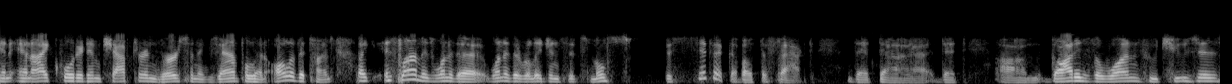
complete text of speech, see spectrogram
and and I quoted him chapter and verse and example and all of the times. Like Islam is one of the one of the religions that's most specific about the fact that uh, that um, God is the one who chooses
